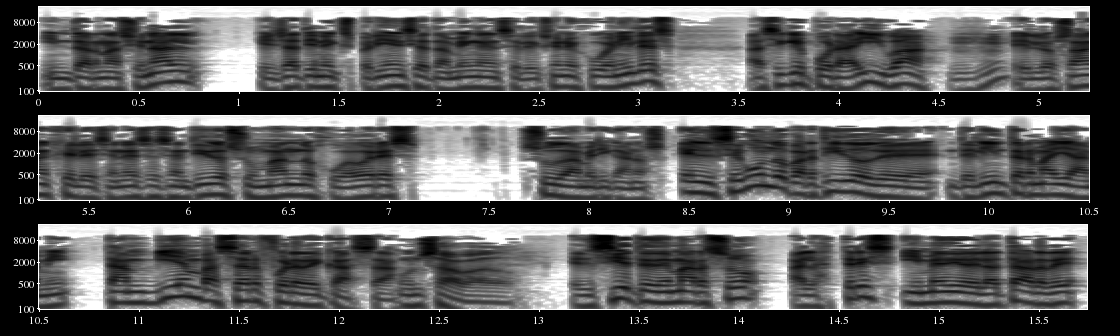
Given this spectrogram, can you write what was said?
internacional, que ya tiene experiencia también en selecciones juveniles. Así que por ahí va en Los Ángeles en ese sentido, sumando jugadores sudamericanos. El segundo partido de, del Inter Miami también va a ser fuera de casa. Un sábado. El 7 de marzo a las 3 y media de la tarde,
